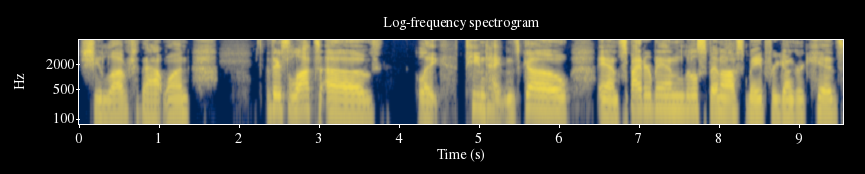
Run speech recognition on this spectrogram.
She loved that one. There's lots of like Teen Titans Go and Spider Man little spinoffs made for younger kids.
